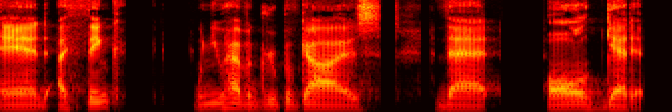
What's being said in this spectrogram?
And I think when you have a group of guys that all get it,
